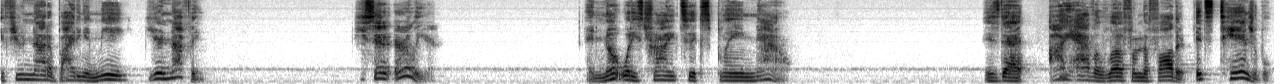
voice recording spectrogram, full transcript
if you're not abiding in me, you're nothing. He said it earlier. And note what he's trying to explain now. Is that I have a love from the Father. It's tangible.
